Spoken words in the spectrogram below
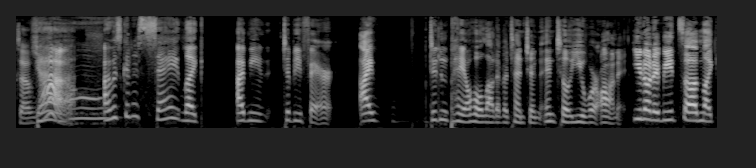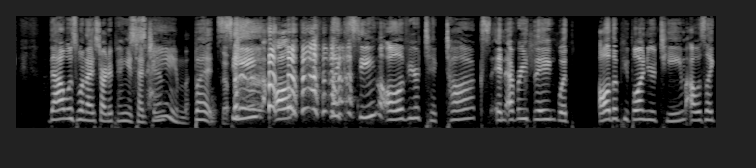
So Yeah. yeah. I was gonna say, like, I mean, to be fair, I didn't pay a whole lot of attention until you were on it. You know what I mean? So I'm like, that was when I started paying attention. Same. But Oh, no. seeing all like seeing all of your TikToks and everything with all the people on your team, I was like,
